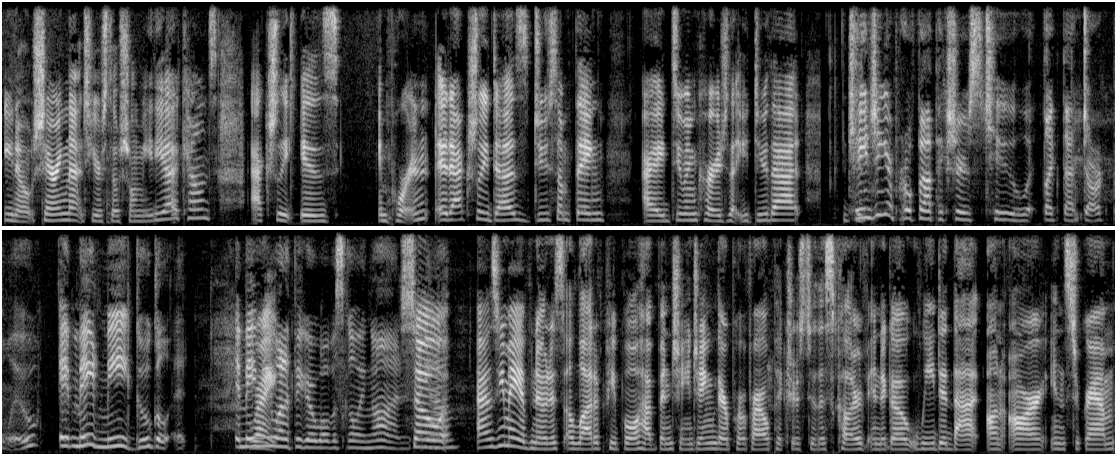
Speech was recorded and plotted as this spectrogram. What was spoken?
you know, sharing that to your social media accounts actually is important. It actually does do something. I do encourage that you do that. Changing your profile pictures to like that dark blue, it made me Google it. It made Right. me want to figure out what was going on. So, you know? As you may have noticed, a lot of people have been changing their profile pictures to this color of indigo. We did that on our Instagram.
